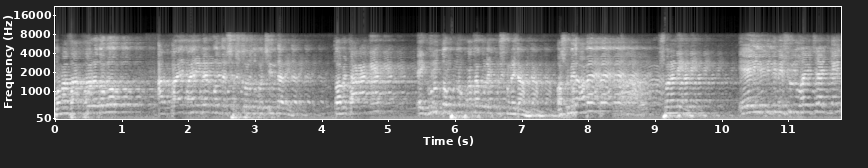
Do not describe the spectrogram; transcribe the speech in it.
মোনাজাত করে দেবো। আর কয়েক মিনিটের মধ্যে শেষ করে দেবো, চিন্তা নেই। তবে তার আগে এই গুরুত্বপূর্ণ কথাগুলো একটু শুনে যান। অসুবিধা হবে? শুনে নিন। এই পৃথিবী শুরু হয়েছে একদিন,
